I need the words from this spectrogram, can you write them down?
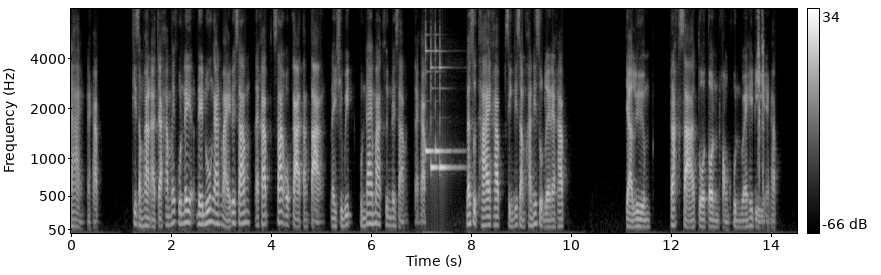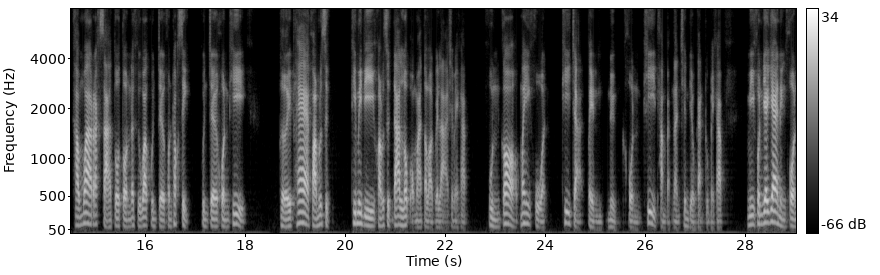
ได้นะครับ ที่สำคัญอาจจะทำให้คุณได้เรียนรู้งานใหม่ด้วยซ้ำนะครับ สร้างโอกาสต่างๆ ในชีวิตคุณได้มากขึ้นด้วยซ้ำนะครับ และสุดท้ายครับสิ่งที่สำคัญที่สุดเลยนะครับ อย่าลืมรักษาตัวตนของคุณไว้ให้ดีนะครับคำว่ารักษาตัวตนก็คือว่าคุณเจอคน toxic คุณเจอคนที่เผยแพร่ความรู้สึก ที่ไม่ดีความรู้สึกด้านลบออกมาตลอดเวลาใช่ไหมครับ คุณก็ไม่ควรที่จะเป็นหนึ่งคนที่ทำแบบนั้นเช่นเดียวกันถูกไหมครับ มีคนแย่ๆหนึ่งคน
